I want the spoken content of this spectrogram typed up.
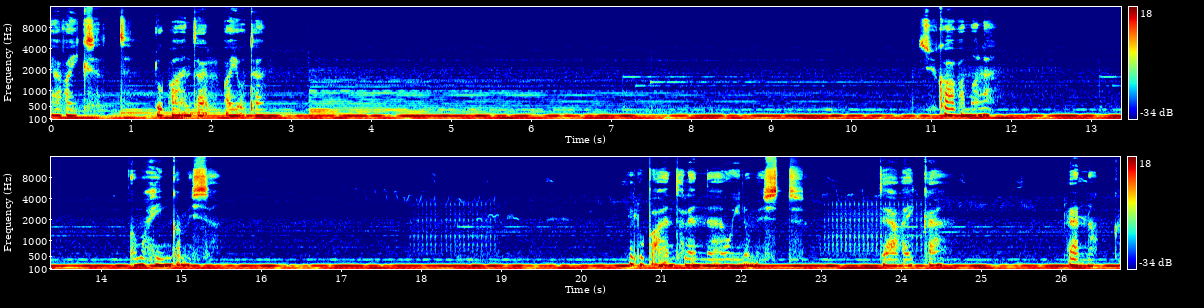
ja vaikselt luba endal vajuda. Sügavamale. Oma hingamisse. ja luba endal enne uinumist teha väike rännak.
